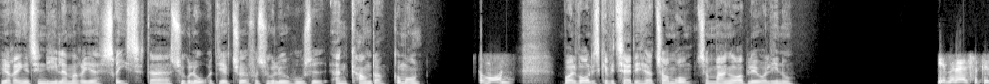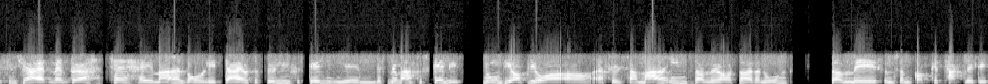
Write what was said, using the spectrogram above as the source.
Vi har ringet til Nila Maria Sris, der er psykolog og direktør for Psykologhuset Encounter. Godmorgen. Godmorgen. Hvor alvorligt skal vi tage det her tomrum, som mange oplever lige nu? Jamen altså, det synes jeg, at man bør tage øh, meget alvorligt. Der er jo selvfølgelig forskellige, øh, altså det er meget forskellige. Nogle de oplever at, at føle sig meget ensomme, og så er der nogen, som, øh, som, som godt kan takle det.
